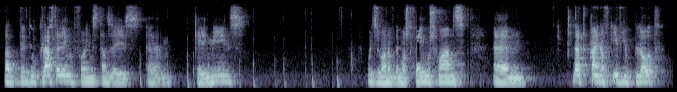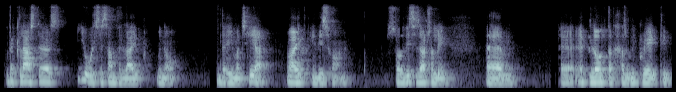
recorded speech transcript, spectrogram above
that they do clustering. For instance, there is um, k-means, which is one of the most famous ones. Um, that kind of, if you plot the clusters, you will see something like, you know, the image here, right, in this one. So this is actually um, a, a, plot that has been created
